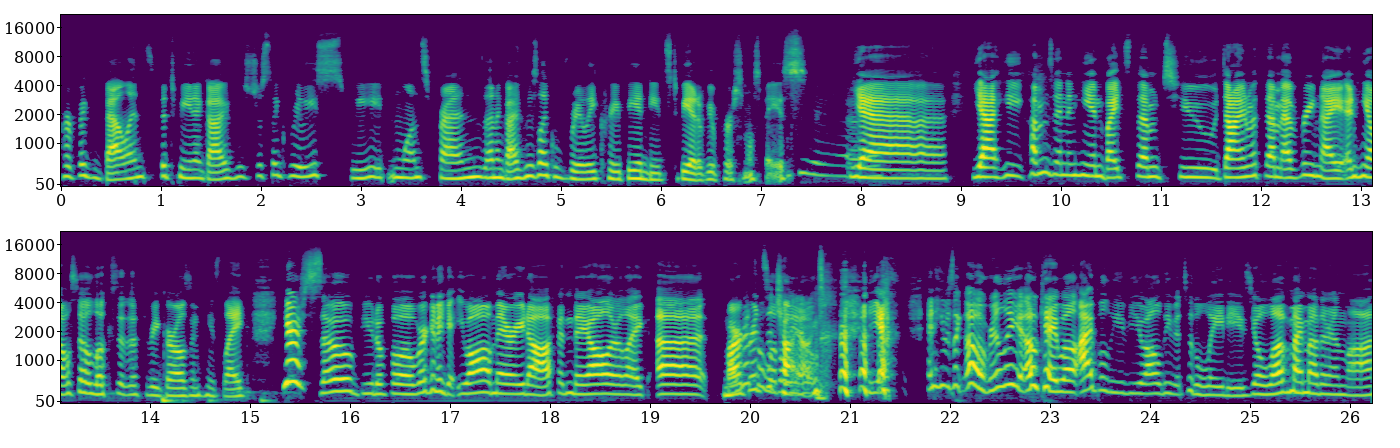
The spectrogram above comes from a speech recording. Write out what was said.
perfect balance between a guy who's just like really sweet and wants friends and a guy who's like really creepy and needs to be out of your personal space. Yeah. Yeah. He comes in and he invites them to dine with them every night. And he also looks at the three girls and he's like, You're so beautiful. We're going to get you all married off. And they all are like, Uh, Margaret's, a, little child. yeah. And he was like, Oh, really? Okay. Well, I believe you. I'll leave it to the ladies. You'll love my mother in law.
